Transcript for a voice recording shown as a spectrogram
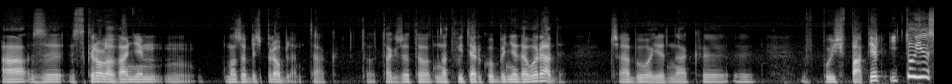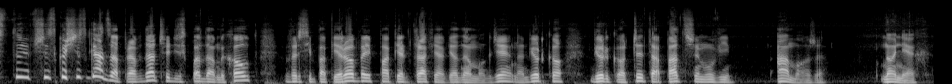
a z scrollowaniem mm, może być problem, tak. To, także to na Twitterku by nie dało rady. Trzeba było jednak y, y, pójść w papier i tu jest, y, wszystko się zgadza, prawda? Czyli składamy hołd w wersji papierowej, papier trafia wiadomo gdzie, na biurko, biurko czyta, patrzy, mówi, a może, no niech.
